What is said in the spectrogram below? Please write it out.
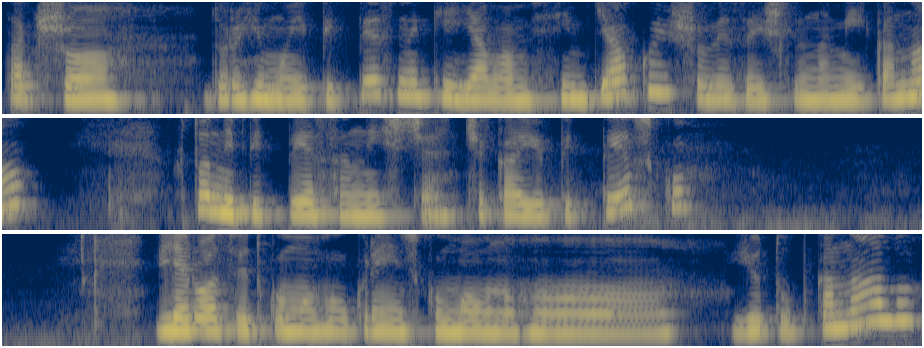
Так що, дорогі мої підписники, я вам всім дякую, що ви зайшли на мій канал. Хто не підписаний ще, чекаю підписку для розвитку мого українськомовного YouTube каналу.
